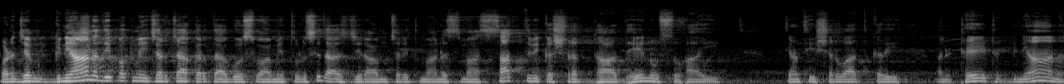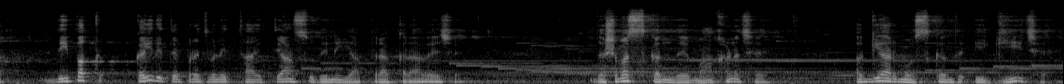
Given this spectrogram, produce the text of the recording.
પણ જેમ જ્ઞાન દીપકની ચર્ચા કરતા ગોસ્વામી તુલસીદાસજી રામચરિત માનસમાં સાત્વિક શ્રદ્ધા ધેનુ સુહાઈ. ત્યાંથી શરૂઆત કરી અને ઠેઠ જ્ઞાન દીપક કઈ રીતે પ્રજ્વલિત થાય ત્યાં સુધીની યાત્રા કરાવે છે. દશમ સ્કંદે માખણ છે. અગિયારમો સ્કંદ એ ઘી છે.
